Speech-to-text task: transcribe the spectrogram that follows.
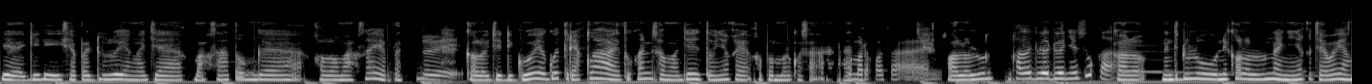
Ya gini siapa dulu yang ngajak? Maksa atau enggak? Kalau maksa ya pas Wih, kalau jadi gue ya gue teriak lah. Itu kan sama aja jatuhnya kayak ke pemerkosaan. pemerkosaan. Kalau lu kalau dua-duanya suka? Kalau nanti dulu. Nih kalau lu nanyanya ke cewek yang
